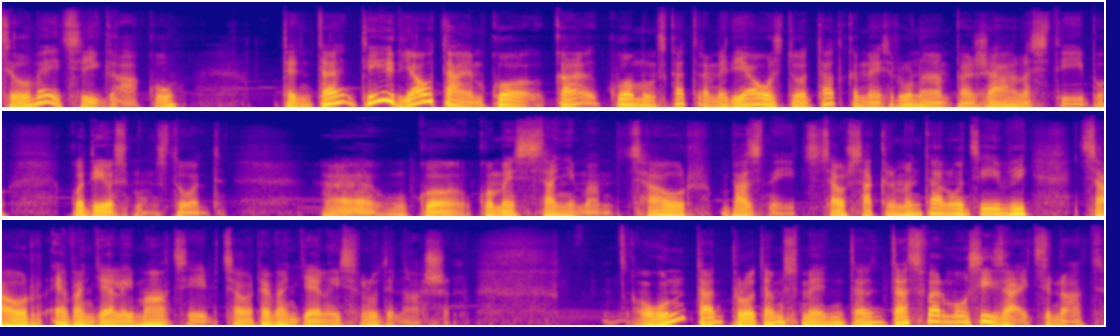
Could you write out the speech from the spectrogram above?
cilvēcīgāku, tad tā, tie ir jautājumi, ko, ka, ko mums katram ir jāuzdod tad, kad mēs runājam par žēlastību, ko Dievs mums dod, uh, ko, ko mēs saņemam caur baznīcu, caur sakramentālo dzīvi, caur evaņģēlīju mācību, caur evaņģēlijas sludināšanu. Un tad, protams, tas var mūs izaicināt.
